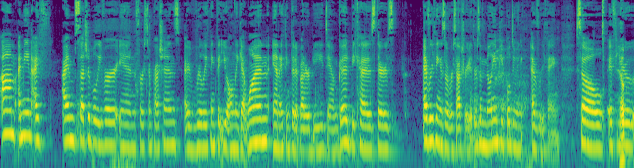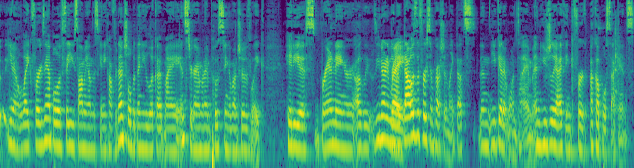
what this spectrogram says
Um, I mean, I I'm such a believer in first impressions. I really think that you only get one, and I think that it better be damn good because there's everything is oversaturated. There's a million people doing everything. So if you, you know, like for example, if say you saw me on the Skinny Confidential, but then you look at my Instagram and I'm posting a bunch of like hideous branding or ugly, you know what I mean? Right. Like that was the first impression. Like that's then you get it one time, and usually I think for a couple seconds.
